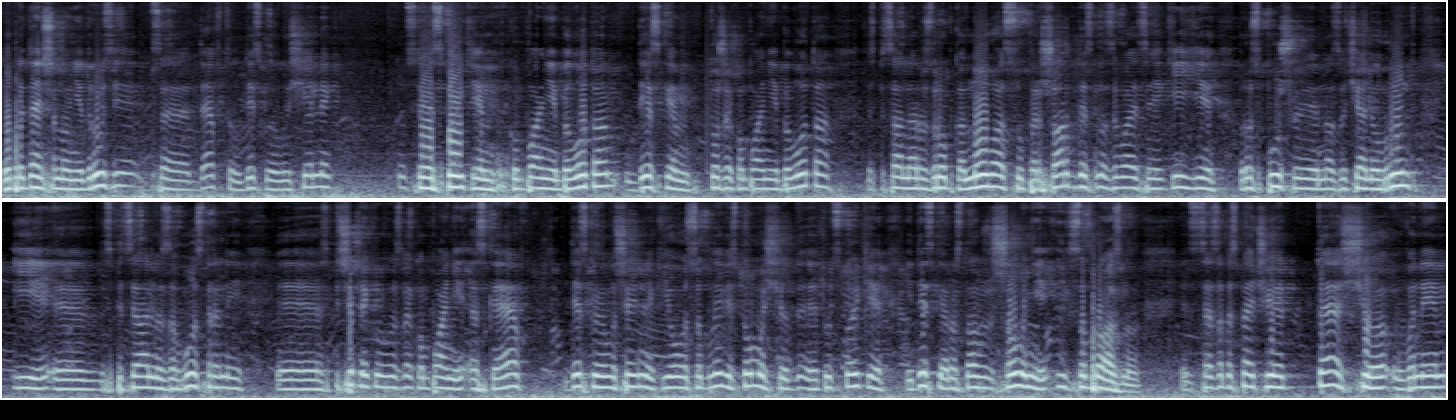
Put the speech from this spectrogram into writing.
Добрий день, шановні друзі. Це Дефтл, дисковий лущильник. Тут стойки компанії Белота, диски теж компанії Белота. Це спеціальна розробка нова, Sharp диск називається, який розпушує надзвичайно ґрунт і е, спеціально загострений. Е, підшипникові вузли компанії SKF. Дисковий лишильник, його особливість в тому, що е, тут стойки і диски розташовані X-образно. Це забезпечує те, що вони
